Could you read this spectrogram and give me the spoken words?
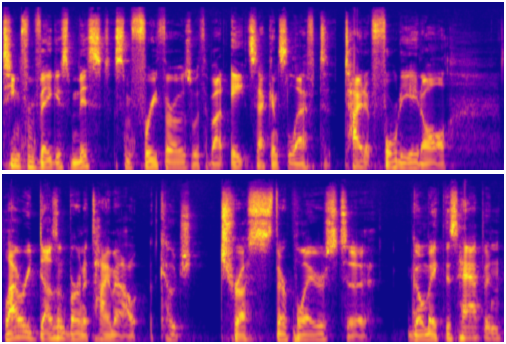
team from Vegas missed some free throws with about eight seconds left, tied at 48 all. Lowry doesn't burn a timeout. Coach trusts their players to go make this happen.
